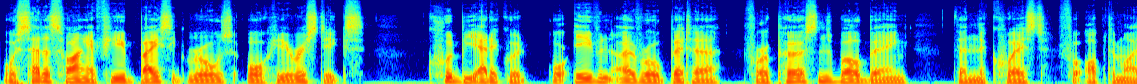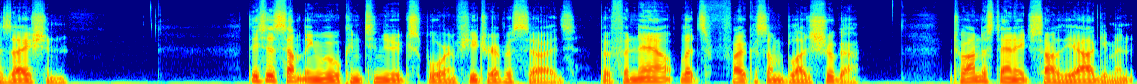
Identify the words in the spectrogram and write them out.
or satisfying a few basic rules or heuristics could be adequate or even overall better for a person's well being than the quest for optimization. This is something we will continue to explore in future episodes, but for now, let's focus on blood sugar. To understand each side of the argument,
